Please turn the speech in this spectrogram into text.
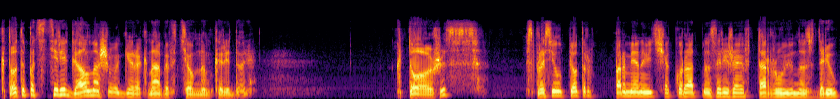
Кто-то подстерегал нашего Геракнаба в темном коридоре. «Кто же-с?» — спросил Петр Парменович, аккуратно заряжая вторую ноздрю.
